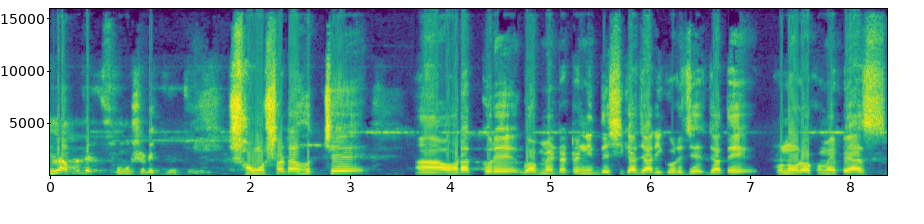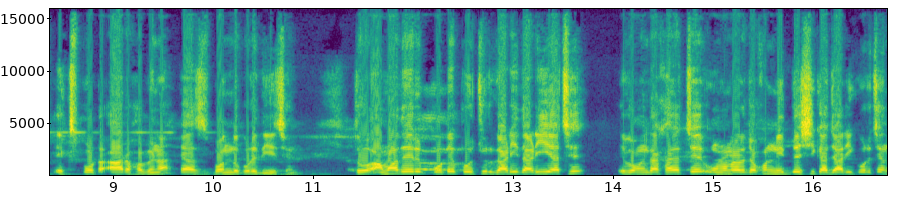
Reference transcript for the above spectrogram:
না আপনাদের সমস্যাটা কি হচ্ছে সমস্যাটা হচ্ছে আহ, হঠাৎ করে গভর্নমেন্ট একটা নির্দেশিকা জারি করেছে যাতে কোনো রকমে পেঁয়াজ এক্সপোর্ট আর হবে না পেঁয়াজ বন্ধ করে দিয়েছেন তো আমাদের পোর্টে প্রচুর গাড়ি দাঁড়িয়ে আছে এবং দেখা যাচ্ছে ওনারা যখন নির্দেশিকা জারি করেছেন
